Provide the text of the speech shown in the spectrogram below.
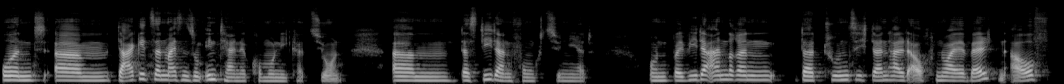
Und ähm, da geht es dann meistens um interne Kommunikation, ähm, dass die dann funktioniert. Und bei wieder anderen, da tun sich dann halt auch neue Welten auf,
